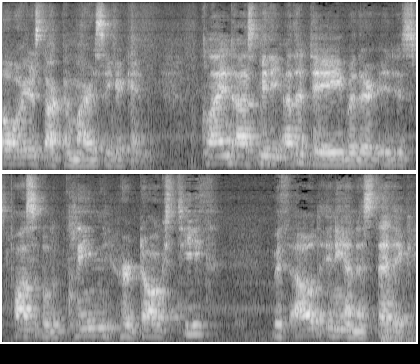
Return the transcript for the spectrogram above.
Hello, here's Dr. Marsig again. A client asked me the other day whether it is possible to clean her dog's teeth without any anesthetic.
